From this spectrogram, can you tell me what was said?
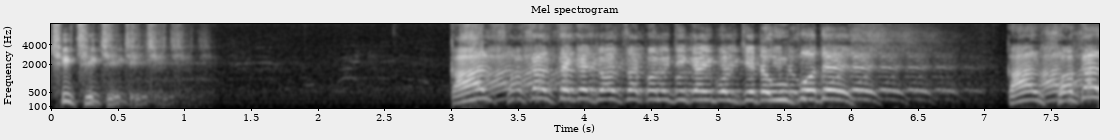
ছি ছি ছি ছি ছি। কাল সকাল থেকে জলসা কমিটিকে আমি বলছি এটা উপদেশ কাল সকাল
